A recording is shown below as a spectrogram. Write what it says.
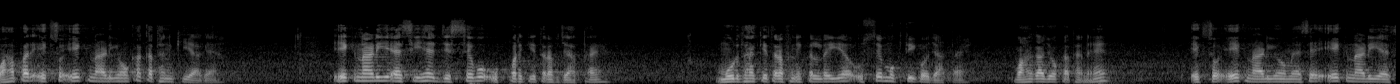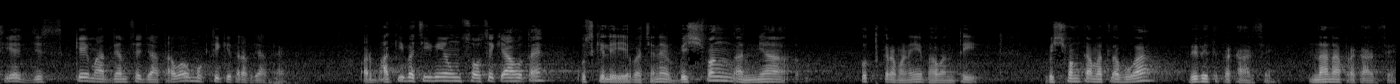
वहाँ पर 101 नाड़ियों का कथन किया गया। एक नाड़ी ऐसी है जिससे वो ऊपर की तरफ़ जाता है, मूर्धा की तरफ़ निकल रही है, उससे मुक्ति को जाता है। वहाँ का जो कथन है 101 नाड़ियों में से एक नाड़ी ऐसी है जिसके माध्यम से जाता हुआ मुक्ति की तरफ़ जाता है। और बाकी बची हुई है उन सौ से क्या होता है? उसके लिए ये वचन है विश्वंग अन्य उत्क्रमणे भवंती विश्वंग का मतलब हुआ विविध प्रकार से, नाना प्रकार से,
